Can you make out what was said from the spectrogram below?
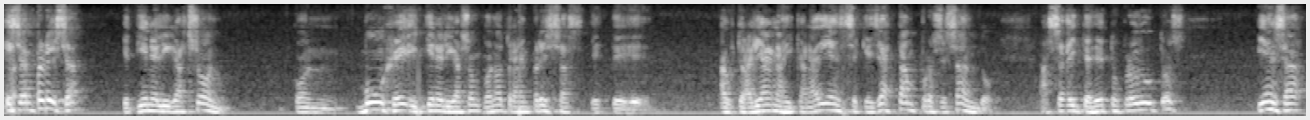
Esa empresa que tiene ligazón con Bunge y tiene ligazón con otras empresas este, australianas y canadienses que ya están procesando aceites de estos productos, piensa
